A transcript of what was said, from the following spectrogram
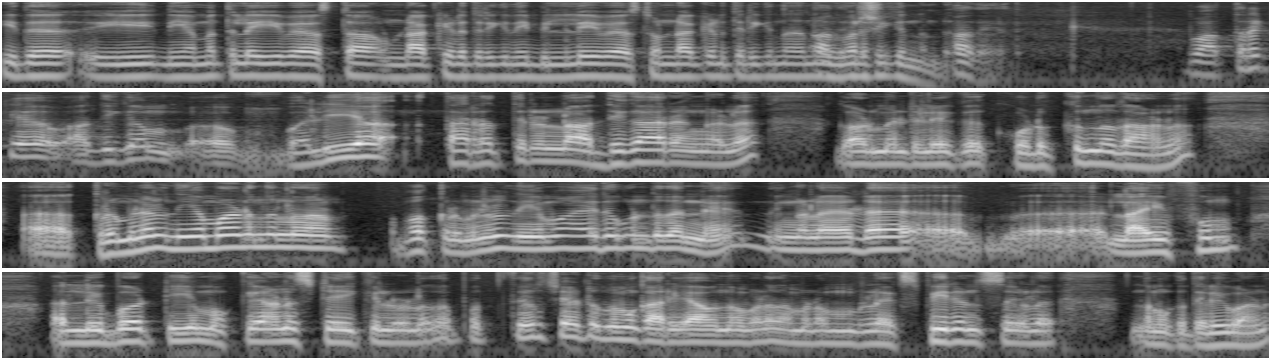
ഇത് ഈ നിയമത്തിലെ ഈ വ്യവസ്ഥ ഉണ്ടാക്കിയെടുത്തിരിക്കുന്നത് ഈ ബില്ലിലെ ഈ വ്യവസ്ഥ ഉണ്ടാക്കിയെടുത്തിരിക്കുന്നതെന്ന് വിമർശിക്കുന്നുണ്ട്. അതെ അതെ. അപ്പോൾ അത്രയ്ക്ക് അധികം വലിയ തരത്തിലുള്ള അധികാരങ്ങൾ ഗവൺമെന്റിലേക്ക് കൊടുക്കുന്നതാണ് ക്രിമിനൽ നിയമമാണെന്നുള്ളതാണ് അപ്പോൾ ക്രിമിനൽ നിയമമായതുകൊണ്ട് തന്നെ നിങ്ങളുടെ ലൈഫും ലിബർട്ടിയും ഒക്കെയാണ് സ്റ്റേക്കിലുള്ളത്. അപ്പോൾ തീർച്ചയായിട്ടും നമുക്കറിയാവുന്ന പോലെ നമ്മുടെ മുമ്പിലെ എക്സ്പീരിയൻസുകൾ നമുക്ക് തെളിവാണ്.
